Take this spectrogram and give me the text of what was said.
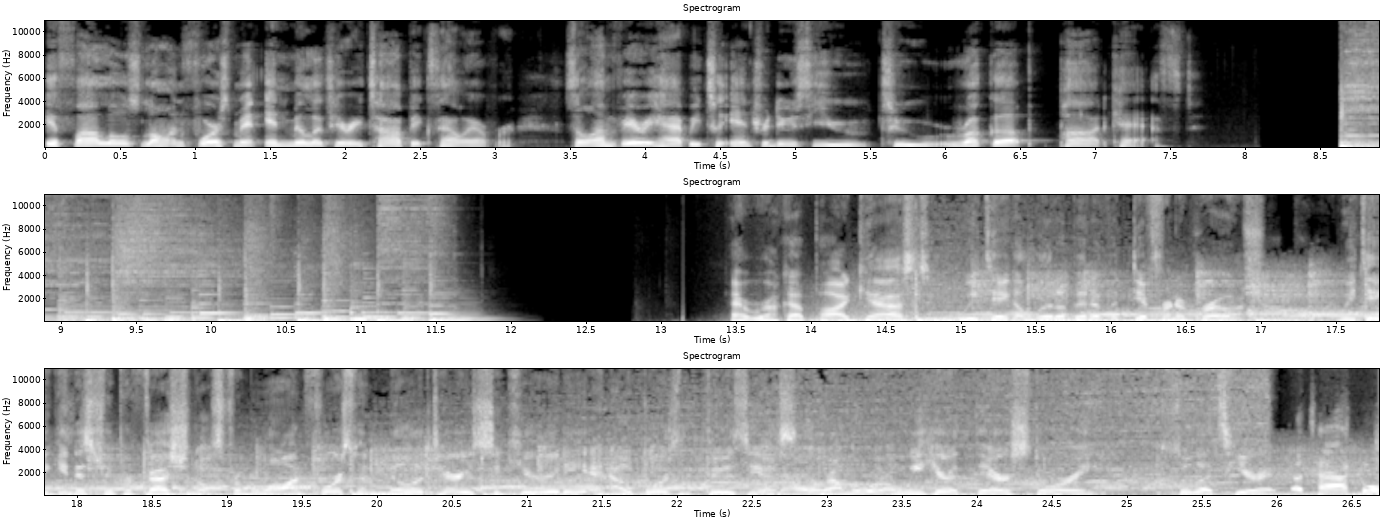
It follows law enforcement and military topics, however. So I'm very happy to introduce you to Ruck Up Podcast. At Ruck Up Podcast, we take a little bit of a different approach. We take industry professionals from law enforcement, military, security, and outdoors enthusiasts all around the world, and we hear their story. So let's hear it. Attack or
